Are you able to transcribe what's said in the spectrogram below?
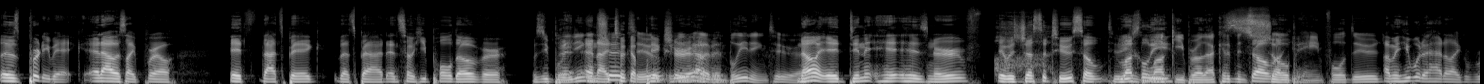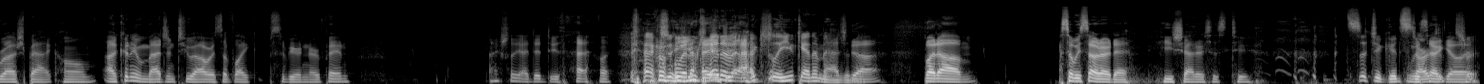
It was pretty big, and I was like, "Bro, it's that's big, that's bad." And so he pulled over. was he bleeding? and I shit, took a picture He gotta have been bleeding too. Right? No, it didn't hit his nerve. It was just a tooth. So dude, luckily, lucky, bro. That could have been so so, painful, dude. I mean, he would have had to like rush back home. I couldn't even imagine two hours of like severe nerve pain. Actually, I did do that. actually, you can. im-. Actually, you can imagine that. yeah, but um, so we start our day. He shatters his tooth. It's such a good We start. start to the going.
